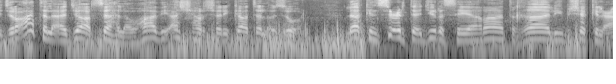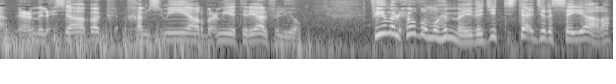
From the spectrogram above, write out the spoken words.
إجراءات الأجار سهلة وهذه أشهر شركات الأزور. لكن سعر تأجير السيارات غالي بشكل عام. اعمل حسابك 500 400 ريال في اليوم. في ملحوظة مهمة إذا جيت تستأجر السيارة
